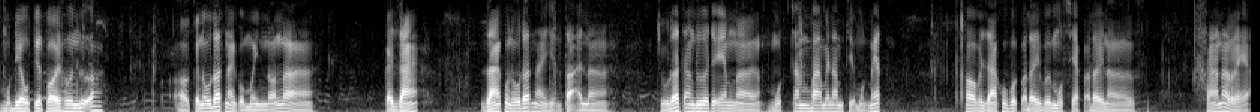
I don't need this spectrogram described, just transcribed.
Một điều tuyệt vời hơn nữa ở cái lô đất này của mình đó là cái giá. Giá của lô đất này hiện tại là chủ đất đang đưa cho em là 135 triệu một mét so với giá khu vực ở đây với một sẹc ở đây là khá là rẻ.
